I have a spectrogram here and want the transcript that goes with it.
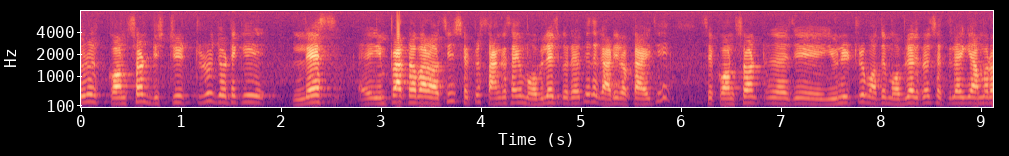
ତେଣୁ କନସର୍ନ ଡିଷ୍ଟ୍ରିକ୍ଟରୁ ଯେଉଁଟାକି ଲେସ୍ ଇମ୍ପାକ୍ଟ ହେବାର ଅଛି ସେଠୁ ସାଙ୍ଗେ ସାଙ୍ଗେ ମୋବିଲାଇଜ୍ କରିବାକୁ ସେ ଗାଡ଼ି ରଖାହେଇଛି ସେ କନସର୍ଣ୍ଟ ଯେ ୟୁନିଟ୍ରୁ ମୋତେ ମୋବିଲାଇଜ୍ କରେ ସେଥିଲାଗି ଆମର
